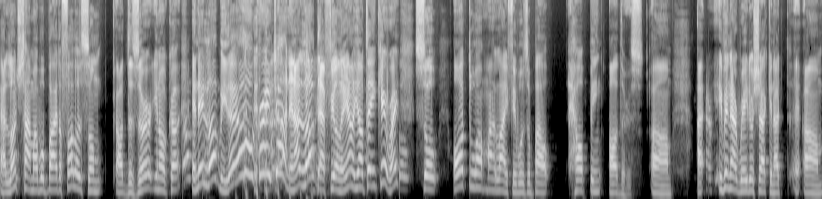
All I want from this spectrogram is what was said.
at lunchtime I would buy the fellas some. Uh, dessert, you know, and they love me. They, oh, great, John, and I love that feeling. You know, you know, taking care, right? So all throughout my life, it was about helping others. Um, I, even at Radio Shack, and I, um,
